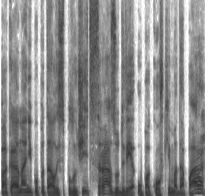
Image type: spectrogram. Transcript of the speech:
пока она не попыталась получить сразу две упаковки Мадапара,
